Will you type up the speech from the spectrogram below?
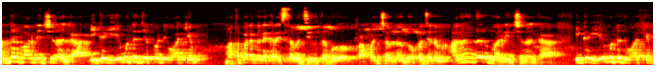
అందరు మరణించినాక ఇంకా ఏముంటుంది చెప్పండి వాక్యం? మతపరమైన క్రైస్తవ జీవితము ప్రపంచంలో గొప్ప జనం అందరూ మరణించినాక ఇంకా ఏముంటుంది వాక్యం?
